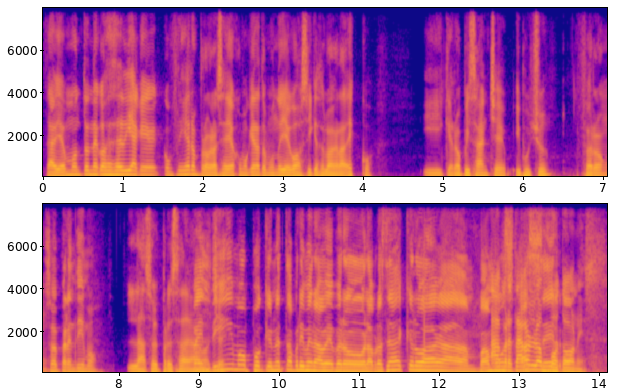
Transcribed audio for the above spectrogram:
O sea, había un montón de cosas ese día que confligieron, pero gracias a Dios, como quiera, todo el mundo llegó, así que se lo agradezco. Y Keropi Sánchez y Puchu fueron Sorprendimos. la sorpresa de la noche. Perdimos porque no es esta primera vez, pero la próxima vez que lo hagan, vamos Apretaron a los ser botones.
